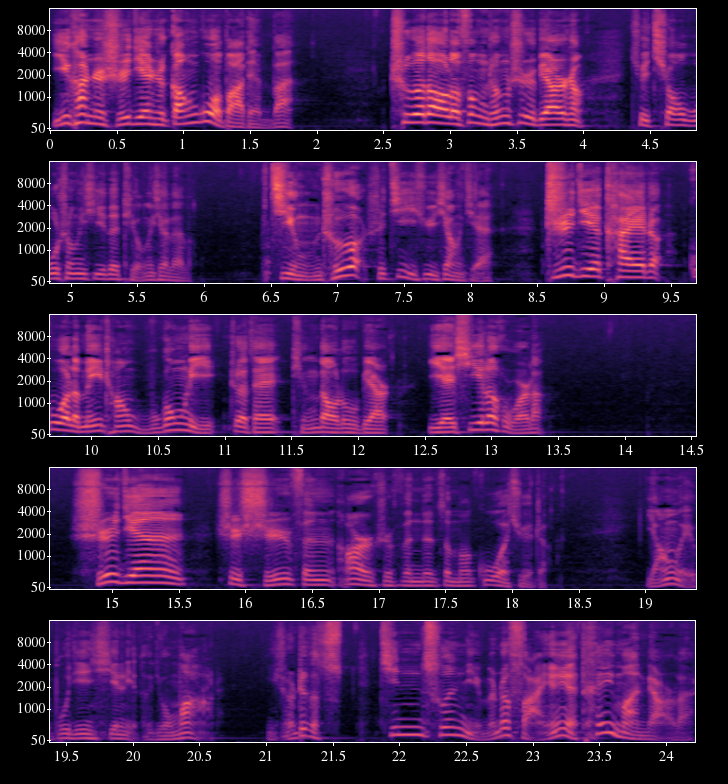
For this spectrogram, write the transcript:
一看这时间是刚过八点半，车到了凤城市边上，却悄无声息地停下来了。警车是继续向前，直接开着过了煤厂五公里，这才停到路边，也熄了火了。时间是十分、二十分的这么过去着，杨伟不禁心里头就骂了：“你说这个……”金村，你们这反应也忒慢点了，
